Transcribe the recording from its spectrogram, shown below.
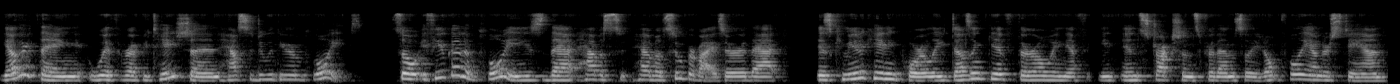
The other thing with reputation has to do with your employees. So if you've got employees that have a, have a supervisor that is communicating poorly, doesn't give thorough enough instructions for them so they don't fully understand,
